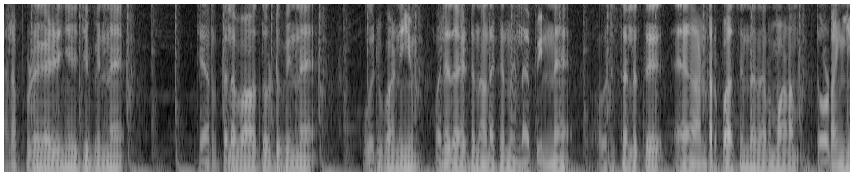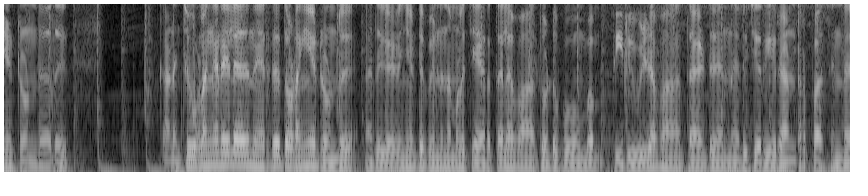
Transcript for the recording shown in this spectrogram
ആലപ്പുഴ കഴിഞ്ഞ് വെച്ച് പിന്നെ ചേർത്തല ഭാഗത്തോട്ട് പിന്നെ ഒരു പണിയും വലുതായിട്ട് നടക്കുന്നില്ല. പിന്നെ ഒരു സ്ഥലത്ത് അണ്ടർപാസിന്റെ നിർമ്മാണം തുടങ്ങിയിട്ടുണ്ട്. അത് കണിച്ചുകുളങ്ങരയിൽ അത് നേരത്തെ തുടങ്ങിയിട്ടുണ്ട്. അത് കഴിഞ്ഞിട്ട് പിന്നെ നമ്മൾ ചേർത്തല ഭാഗത്തോട്ട് പോകുമ്പം തിരുവിഴ ഭാഗത്തായിട്ട് തന്നെ ഒരു ചെറിയൊരു അണ്ടർപാസിന്റെ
